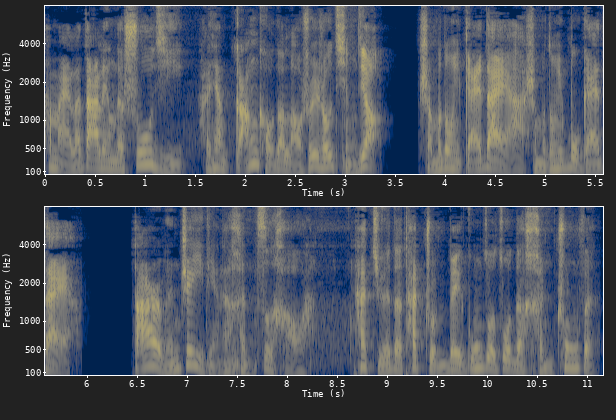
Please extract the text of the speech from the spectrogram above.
他买了大量的书籍，还向港口的老水手请教，什么东西该带啊，什么东西不该带啊。达尔文这一点他很自豪啊，他觉得他准备工作做得很充分。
